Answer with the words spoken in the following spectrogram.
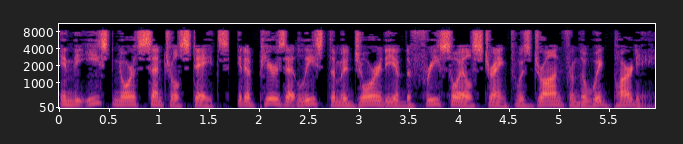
In the east north-central states, it appears at least the majority of the free soil strength was drawn from the Whig Party.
